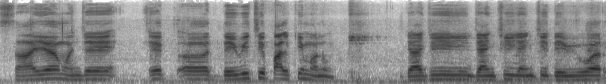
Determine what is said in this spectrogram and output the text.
सहाय्य म्हणजे एक अ, देवीची पालखी म्हणून ज्याची ज्यांची ज्यांची देवीवर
